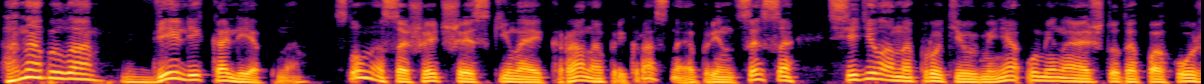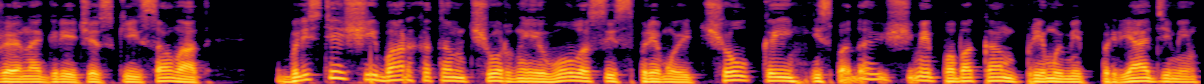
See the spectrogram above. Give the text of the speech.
Она была великолепна. Словно сошедшая с киноэкрана прекрасная принцесса сидела напротив меня, уминая что-то похожее на греческий салат. Блестящие бархатом черные волосы с прямой челкой и спадающими по бокам прямыми прядями,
